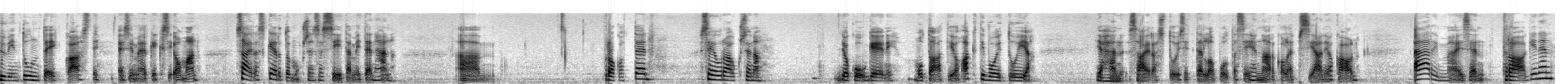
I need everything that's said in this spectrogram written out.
hyvin tunteikkaasti esimerkiksi oman sairaskertomuksensa siitä, miten hän ähm, rokotteen seurauksena joku geenimutaatio aktivoitui ja, ja hän sairastui sitten lopulta siihen narkolepsiaan, joka on äärimmäisen traaginen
